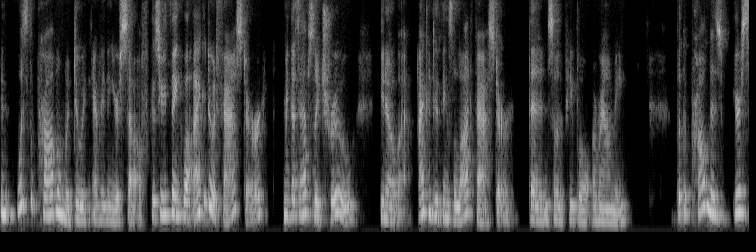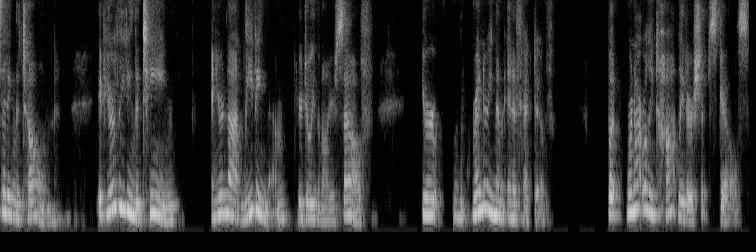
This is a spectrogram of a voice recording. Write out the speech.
And what's the problem with doing everything yourself? Because you think, well, I could do it faster. I mean, that's absolutely true. You know, I could do things a lot faster than some of the people around me. But the problem is you're setting the tone. If you're leading the team and you're not leading them, you're doing them all yourself, you're rendering them ineffective. But we're not really taught leadership skills.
